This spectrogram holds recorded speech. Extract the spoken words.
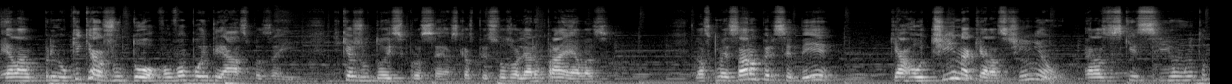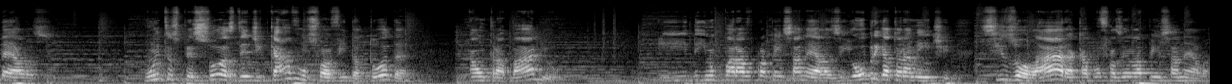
ela, o que que ajudou? Vamos, vamos pôr entre aspas aí. O que que ajudou esse processo? Que as pessoas olharam para elas. Elas começaram a perceber que a rotina que elas tinham, elas esqueciam muito delas. Muitas pessoas dedicavam sua vida toda a um trabalho e, e não paravam para pensar nelas. E obrigatoriamente se isolar acabou fazendo ela pensar nela,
